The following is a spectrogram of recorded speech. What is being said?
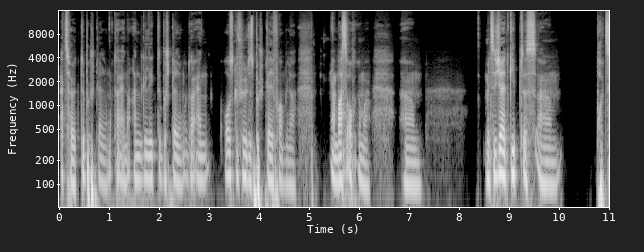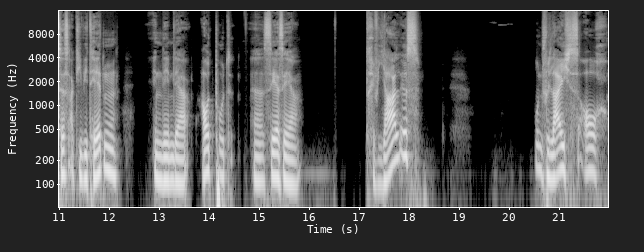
erzeugte Bestellung oder eine angelegte Bestellung oder ein ausgefülltes Bestellformular, was auch immer. Ähm, mit Sicherheit gibt es ähm, Prozessaktivitäten, in dem der Output äh, sehr, sehr trivial ist und vielleicht auch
